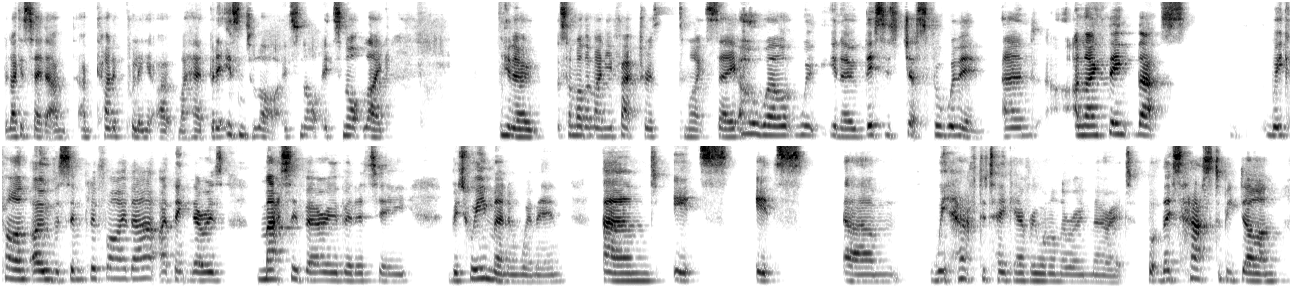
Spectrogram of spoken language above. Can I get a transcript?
But like I said, I'm I'm kind of pulling it out of my head, but it isn't a lot. It's not it's not like you know some other manufacturers might say, oh well, we, you know this is just for women, and and I think that's we can't oversimplify that. I think there is massive variability between men and women, and it's it's um, we have to take everyone on their own merit, but this has to be done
